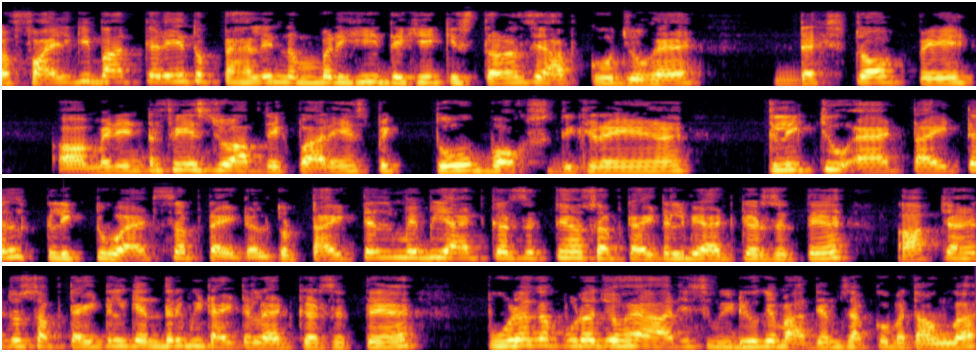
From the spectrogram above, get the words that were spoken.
अब फ़ाइल की बात करें तो पहले नंबर ही देखिए किस तरह से आपको जो है डेस्कटॉप पे आ, मेरे इंटरफेस जो आप देख पा रहे हैं इस पे दो बॉक्स दिख रहे हैं। Click to add title click to add subtitle तो टाइटल में भी ऐड कर सकते हैं और सब टाइटल भी ऐड कर सकते हैं। आप चाहें तो सब टाइटल के अंदर भी टाइटल ऐड कर सकते हैं। पूरा का पूरा जो है आज इस वीडियो के माध्यम से आपको बताऊँगा।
